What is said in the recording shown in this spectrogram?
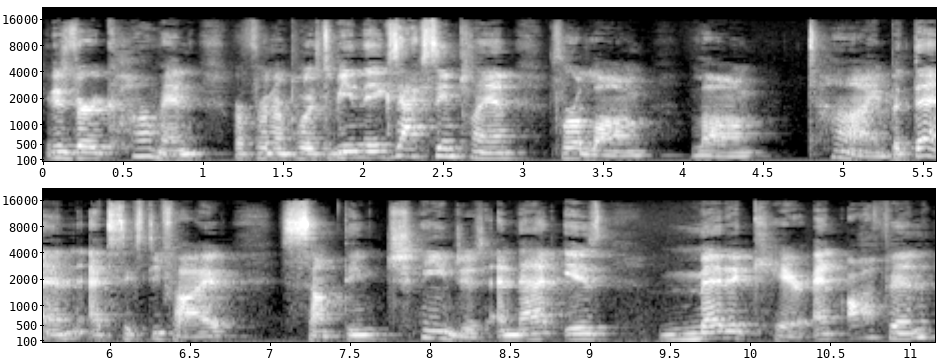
it is very common for federal employees to be in the exact same plan for a long, long time. But then at 65, something changes, and that is Medicare. And often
